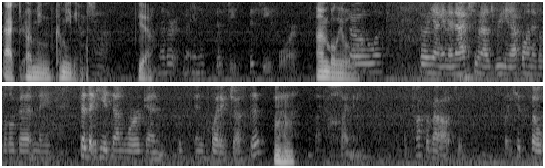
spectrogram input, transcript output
actor. I mean, comedians. Yeah. Yeah, Another in his 50s, 54. unbelievable. So, so young. And then actually, when I was reading up on it a little bit, and they said that he had done work in in poetic justice, hmm I was like, oh, I mean, like, talk about just like hits so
